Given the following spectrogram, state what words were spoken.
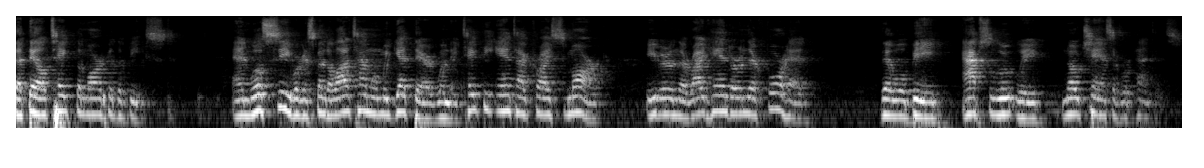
that they'll take the mark of the beast. And we'll see, we're going to spend a lot of time when we get there, when they take the Antichrist's mark, either in their right hand or in their forehead, there will be absolutely no chance of repentance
